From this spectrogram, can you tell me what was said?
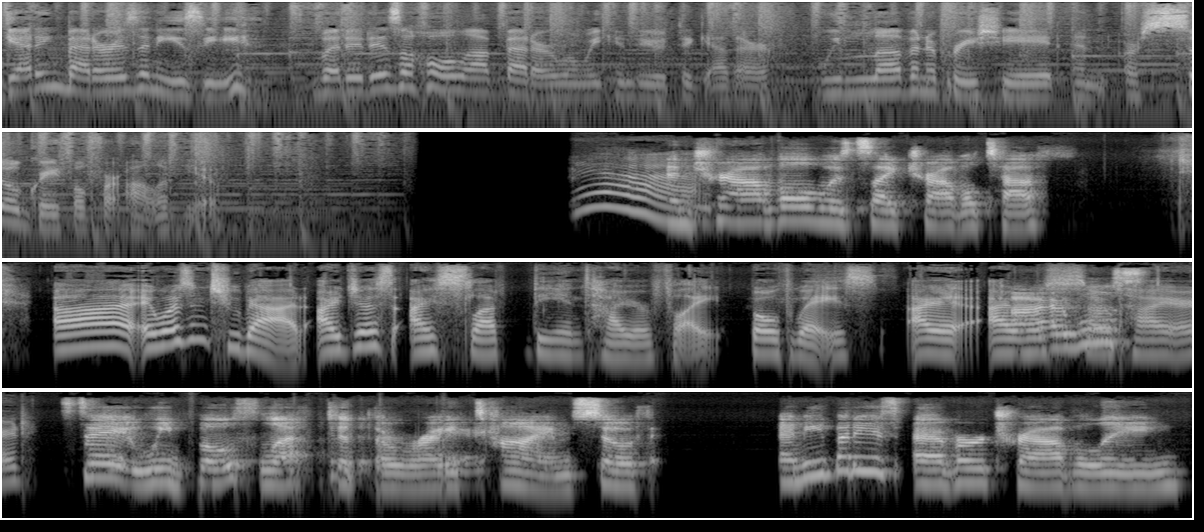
Getting better isn't easy, but it is a whole lot better when we can do it together. We love and appreciate and are so grateful for all of you. Yeah. And travel was like travel tough. Uh, it wasn't too bad. I just I slept the entire flight both ways. I I was I so tired. Say we both left at the right time. So if anybody's ever traveling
